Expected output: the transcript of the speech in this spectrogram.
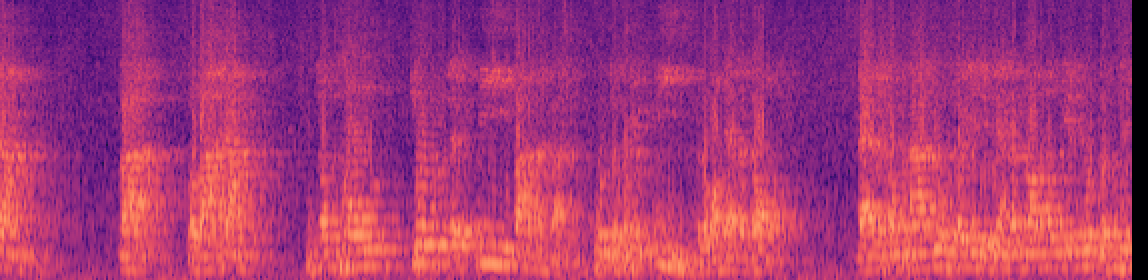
ចាំបាទពិបាកចាំខ្ញុំសូមជួនតែពីរបាទបាទគុណភាពពីររបស់អ្នកដឹកនាំ ដែលខ្ញុំថាទោះបីជាអ្នកដឹកនាំនឹងមានគុណភាព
